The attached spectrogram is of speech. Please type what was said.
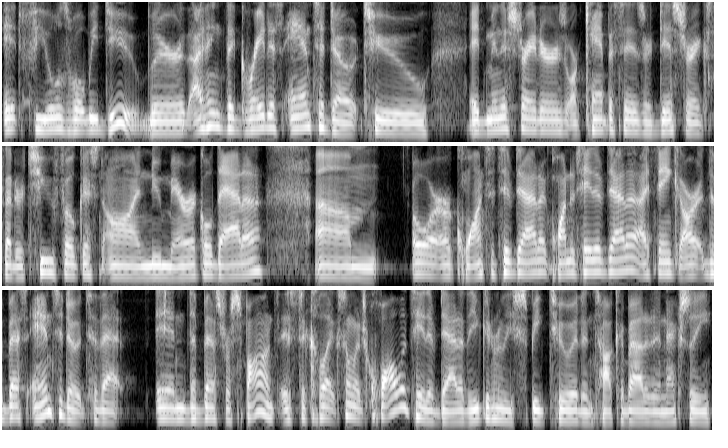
it fuels what we do. Where I think the greatest antidote to administrators or campuses or districts that are too focused on numerical data um, or, or quantitative data, quantitative data, I think are the best antidote to that and the best response is to collect so much qualitative data that you can really speak to it and talk about it and actually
